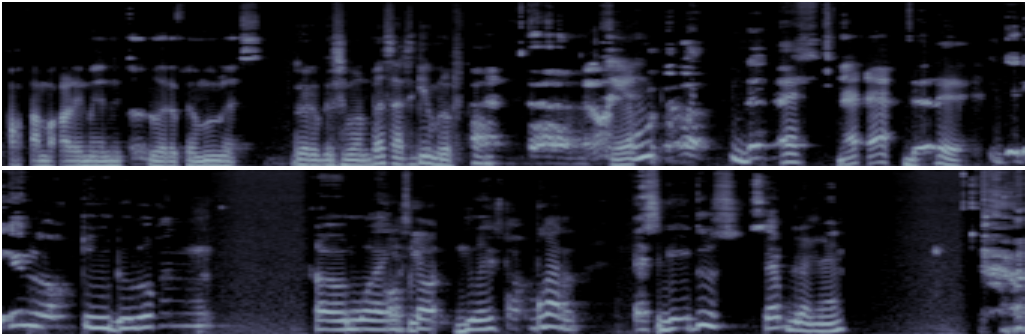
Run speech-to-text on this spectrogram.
pertama kali main itu 2015. 2019 Aski belum tahu. Ya, Eh, deh. jadi kan waktu dulu kan eh, mulai Oh, stop mulai stop bukan. SG itu snapgram kan?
